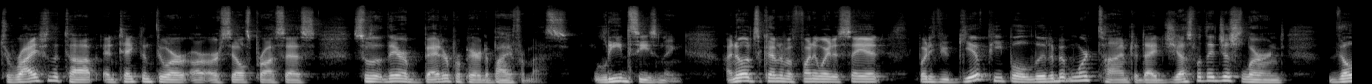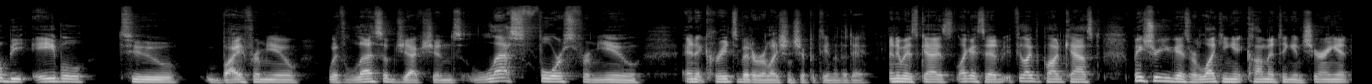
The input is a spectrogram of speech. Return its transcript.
to rise to the top and take them through our, our, our sales process so that they are better prepared to buy from us. lead seasoning. I know it's kind of a funny way to say it, but if you give people a little bit more time to digest what they just learned, they'll be able to buy from you with less objections, less force from you, and it creates a better relationship at the end of the day. Anyways, guys, like I said, if you like the podcast, make sure you guys are liking it, commenting, and sharing it.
